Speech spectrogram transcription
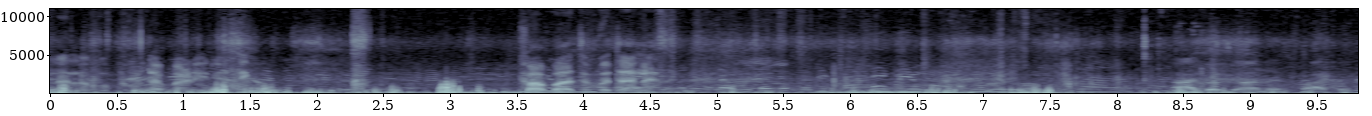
આ લોકો ફોટા પાડી રહ્યા દેખો બાબા તો બધાને આગળ જાને પાછળ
